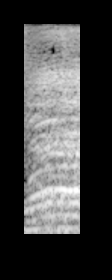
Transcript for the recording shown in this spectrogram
Yeah.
